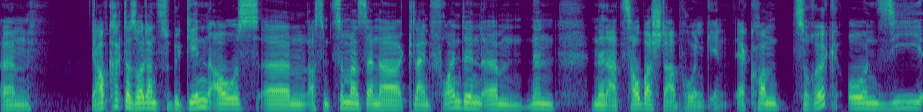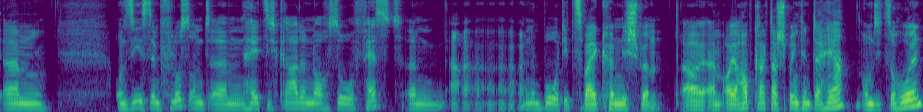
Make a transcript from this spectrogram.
Ähm, der Hauptcharakter soll dann zu Beginn aus, ähm, aus dem Zimmer seiner kleinen Freundin ähm, einen, einen Art Zauberstab holen gehen. Er kommt zurück und sie ähm, und sie ist im Fluss und ähm, hält sich gerade noch so fest ähm, an einem Boot. Die zwei können nicht schwimmen. Äh, ähm, euer Hauptcharakter springt hinterher, um sie zu holen.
